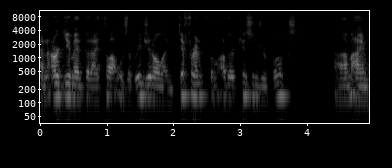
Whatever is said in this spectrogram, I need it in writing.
an argument that I thought was original and different from other Kissinger books. Um, I'm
